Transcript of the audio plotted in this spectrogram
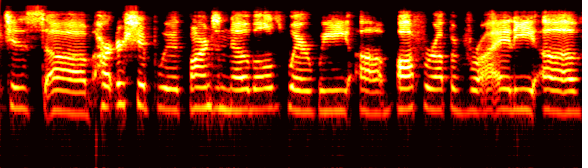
which is uh, a partnership with Barnes and Nobles, where we um, offer up a variety of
